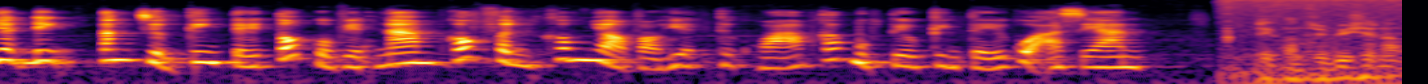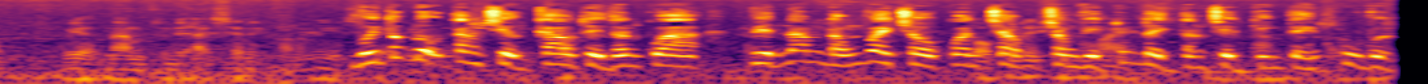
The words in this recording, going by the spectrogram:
nhận định tăng trưởng kinh tế tốt của Việt Nam góp phần không nhỏ vào hiện thực hóa các mục tiêu kinh tế của ASEAN. Với tốc độ tăng trưởng cao thời gian qua, Việt Nam đóng vai trò quan trọng trong việc thúc đẩy tăng trưởng kinh tế khu vực.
